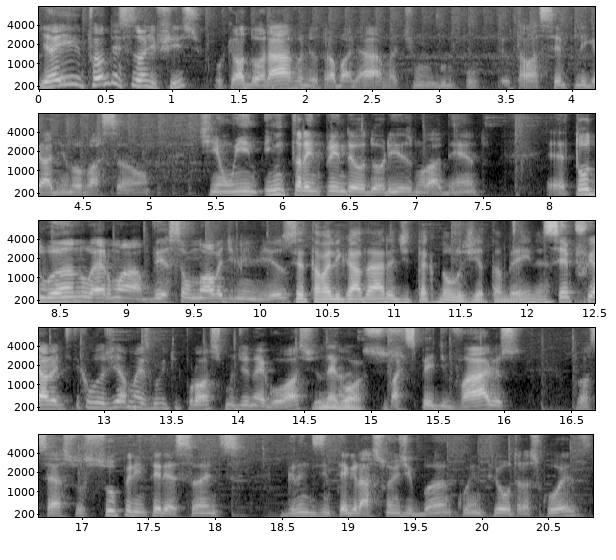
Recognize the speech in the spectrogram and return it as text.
E aí foi uma decisão difícil, porque eu adorava onde eu trabalhava, tinha um grupo, eu estava sempre ligado em inovação, tinha um intraempreendedorismo lá dentro. É, todo ano era uma versão nova de mim mesmo. Você estava ligado à área de tecnologia também, né? Sempre fui à área de tecnologia, mas muito próximo de negócios. Né? Negócios. Né? Participei de vários processos super interessantes, grandes integrações de banco, entre outras coisas.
